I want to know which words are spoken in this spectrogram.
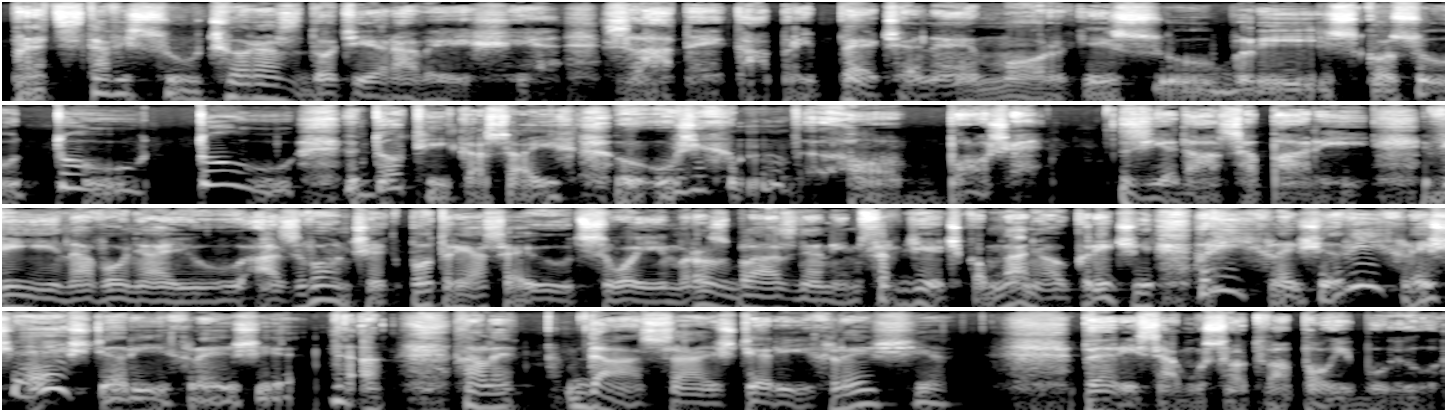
Predstavy sú čoraz dotieravejšie. Zlaté kapry, pečené morky sú blízko, sú tu, tu. Dotýka sa ich, už ich... O Bože! Zjedá sa parí, vína voňajú a zvonček potriasajúc svojim rozblázneným srdiečkom na ňo kričí rýchlejšie, rýchlejšie, ešte rýchlejšie. Ale dá sa ešte rýchlejšie? Pery sa mu sotva pohybujú,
